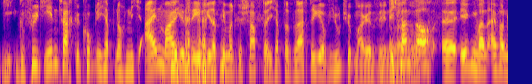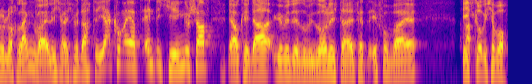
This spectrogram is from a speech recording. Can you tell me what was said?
gefühlt jeden Tag geguckt. Ich habe noch nicht einmal gesehen, wie das jemand geschafft hat. Ich habe das nachträglich auf YouTube mal gesehen. Ich fand's so. auch äh, irgendwann einfach nur noch langweilig, weil ich mir dachte, ja, guck mal, ihr habt's endlich hierhin geschafft. Ja, okay, da gewinnt ihr sowieso nicht, da ist jetzt eh vorbei. Ich glaube, ich habe auch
